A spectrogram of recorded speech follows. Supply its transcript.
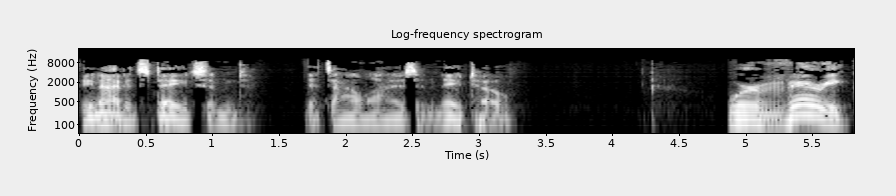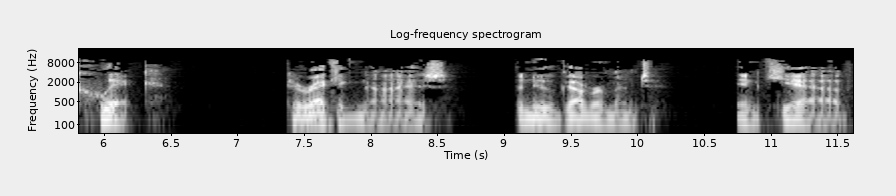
the United States and its allies in NATO were very quick to recognize the new government in Kiev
